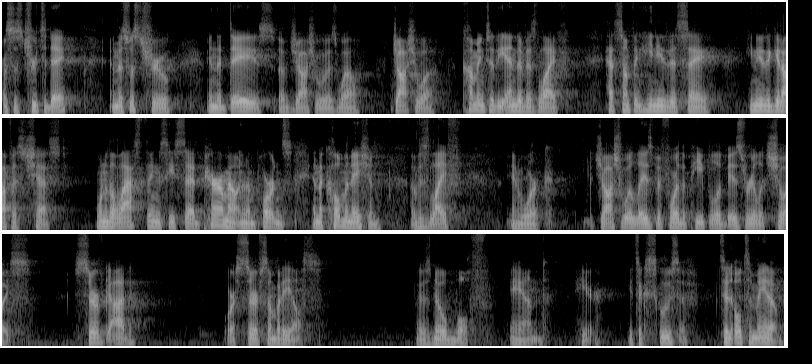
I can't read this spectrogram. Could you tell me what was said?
This is true today, and this was true in the days of Joshua as well. Joshua, coming to the end of his life, had something he needed to say. He needed to get off his chest. One of the last things he said, paramount in importance and the culmination of his life and work. Joshua lays before the people of Israel a choice serve God or serve somebody else. There's no both and here. It's exclusive. It's an ultimatum.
